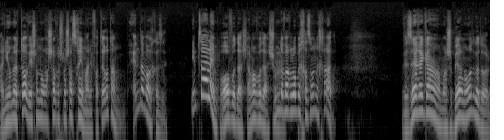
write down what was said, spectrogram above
אני אומר, טוב, יש לנו עכשיו שלושה שכירים, מה, נפטר אותם? אין דבר כזה. נמצא להם פה עבודה, שם עבודה, שום mm. דבר לא בחזון אחד. וזה רגע משבר מאוד גדול,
